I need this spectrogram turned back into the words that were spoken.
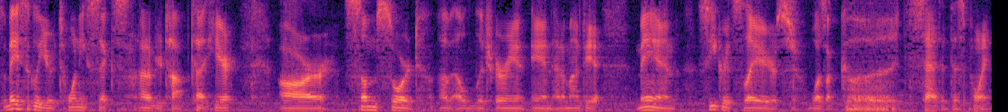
So basically, your 26 out of your top cut here are some sort of Eldlich variant and Adamantia. Man, Secret Slayers was a good set at this point.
